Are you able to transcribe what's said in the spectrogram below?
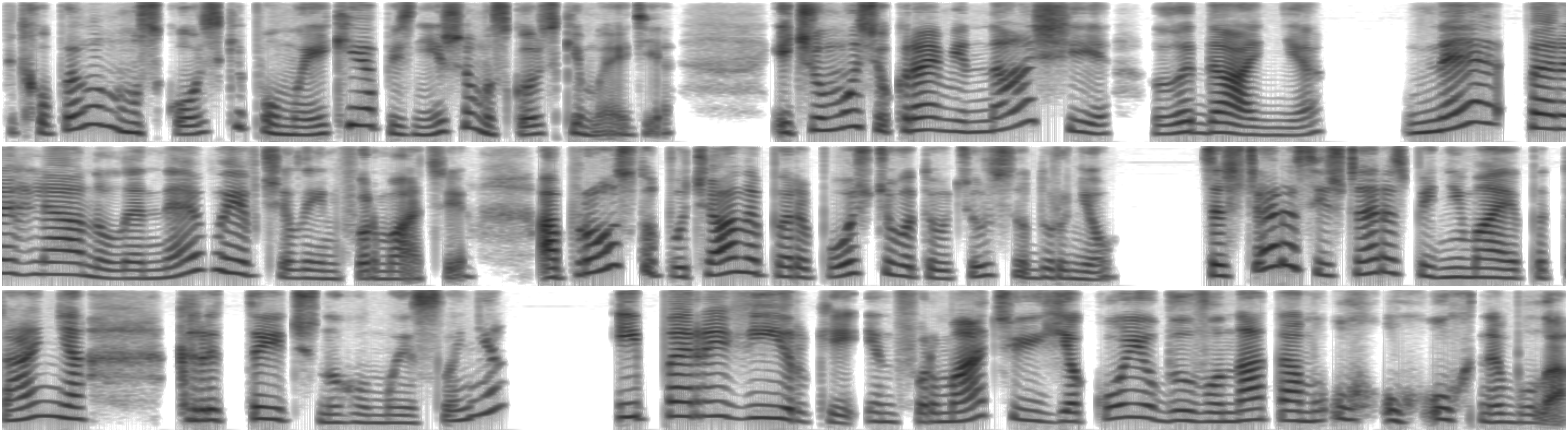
Підхопили московські помийки, а пізніше московські медіа. І чомусь окремі наші видання не переглянули, не вивчили інформацію, а просто почали перепощувати оцю всю дурню. Це ще раз і ще раз піднімає питання критичного мислення і перевірки інформації, якою би вона там ух-ух-ух не була.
